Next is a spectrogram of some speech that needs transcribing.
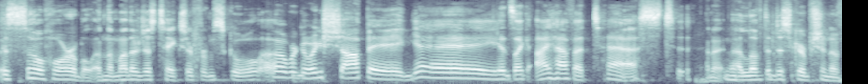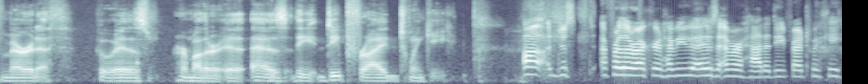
was so horrible. And the mother just takes her from school. Oh, we're going shopping. Yay. It's like, I have a test. And I, I love the description of Meredith, who is her mother, as the deep fried Twinkie. Uh, just for the record, have you guys ever had a deep fried Twinkie?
